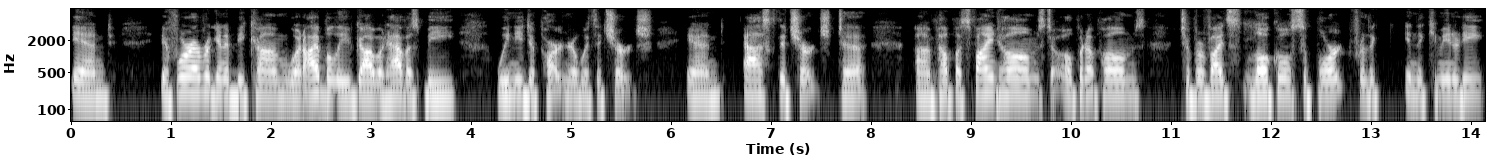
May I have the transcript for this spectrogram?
And if we're ever going to become what I believe God would have us be, we need to partner with the church and ask the church to um, help us find homes, to open up homes, to provide local support for the in the community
